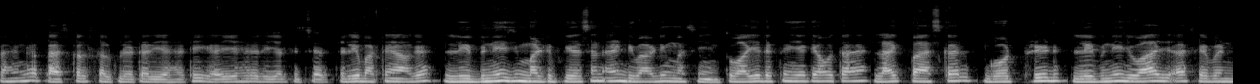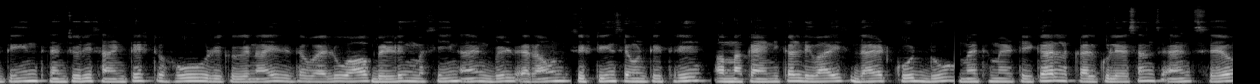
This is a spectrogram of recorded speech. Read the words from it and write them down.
कहेंगे पैस्कल्स कैलकुलेटर ये है, ठीक है? ये है रियल पिक्चर चलिए बढ़ते हैं आगे। Leibniz multiplication and dividing machine तो आइए देखते हैं ये क्या होता है। Like Pascal Gottfried Leibniz was a seventeen century scientist who recognize the value of building machine and build around 1673 a mechanical device that could do mathematical calculations and save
